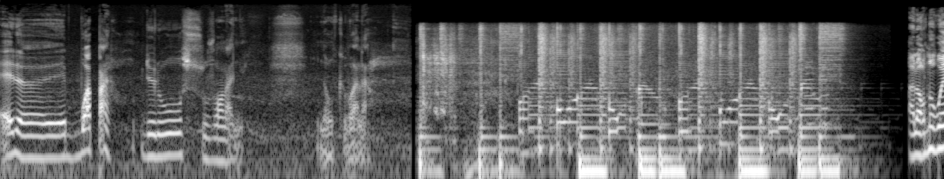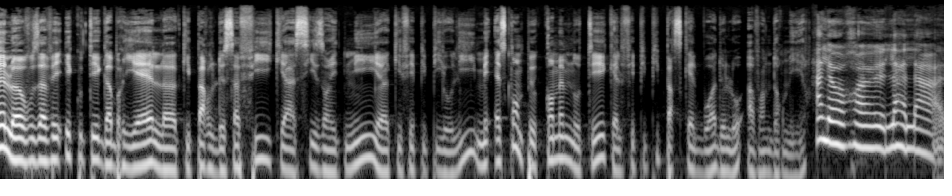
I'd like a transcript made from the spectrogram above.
elle, euh, elle boit pas de l'eau souvent la nuit. Donc voilà. Alors Noël, euh, vous avez écouté Gabriel euh, qui parle de sa fille qui a 6 ans et demi, euh, qui fait pipi au lit, mais est-ce qu'on peut quand même noter qu'elle fait pipi parce qu'elle boit de l'eau avant de dormir? Alors, euh, la, la,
